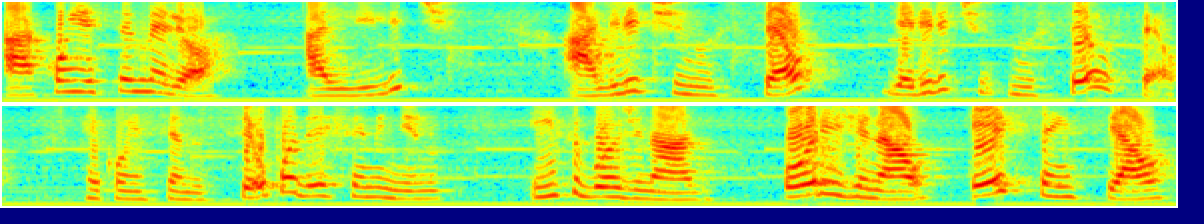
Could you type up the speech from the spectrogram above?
a conhecer melhor a Lilith, a Lilith no céu e a Lilith no seu céu, reconhecendo o seu poder feminino insubordinado, original, essencial,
